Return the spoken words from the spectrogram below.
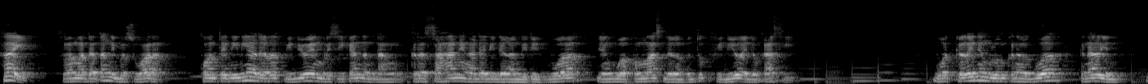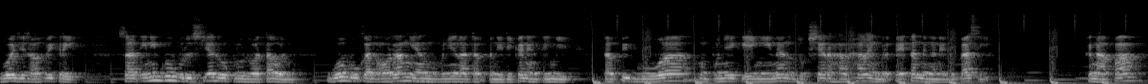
Hai, selamat datang di Bersuara. Konten ini adalah video yang berisikan tentang keresahan yang ada di dalam diri gua yang gua kemas dalam bentuk video edukasi. Buat kalian yang belum kenal gua, kenalin, gua Jis Alfikri. Saat ini gua berusia 22 tahun. Gua bukan orang yang mempunyai latar pendidikan yang tinggi, tapi gua mempunyai keinginan untuk share hal-hal yang berkaitan dengan edukasi. Kenapa?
